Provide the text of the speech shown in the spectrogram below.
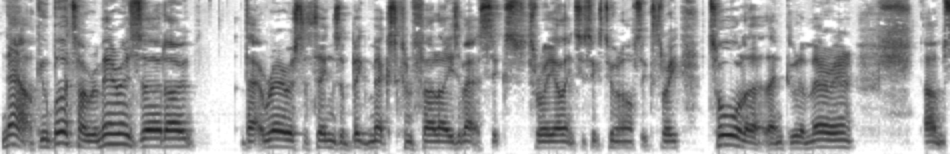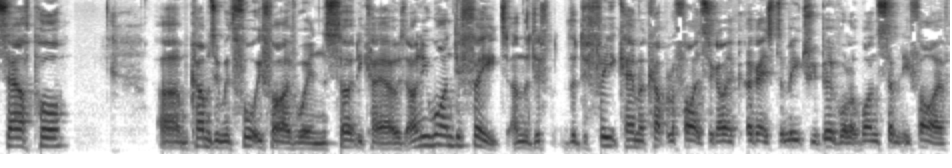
Now, Gilberto Ramirez, Zurdo, that rarest of things, a big Mexican fella. He's about six three, I think six two and a half, six three, taller than Goulamirian. Um, Southpaw, um, comes in with 45 wins, 30 KOs, only one defeat, and the, def the defeat came a couple of fights ago against Dimitri Bivol at 175.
